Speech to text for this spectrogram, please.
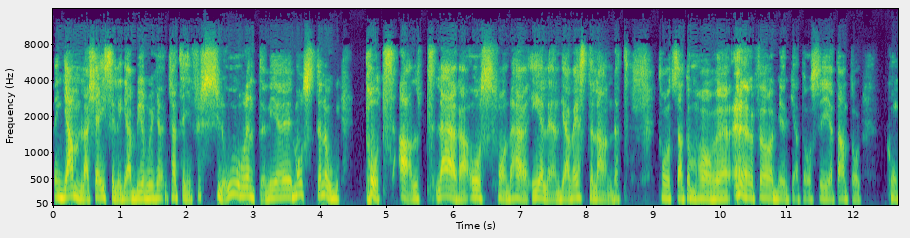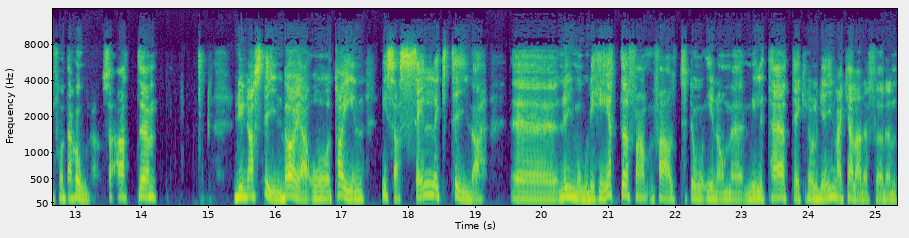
den gamla kejserliga byråkratin förslår inte. Vi eh, måste nog trots allt lära oss från det här eländiga västerlandet. Trots att de har eh, förödmjukat oss i ett antal konfrontationer. Så att eh, dynastin börjar att ta in vissa selektiva eh, nymodigheter, framförallt då inom eh, militärteknologin. Man kallar det för den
